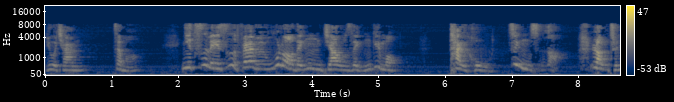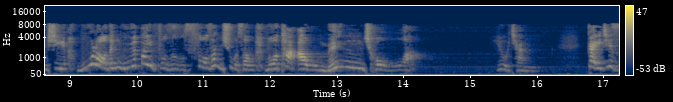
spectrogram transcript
岳强，怎么？你此来是反为吴老等叫人的吗？太后真是啊！老臣系吴老等与大夫是所人学手，我他傲明确啊！岳强，该件事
